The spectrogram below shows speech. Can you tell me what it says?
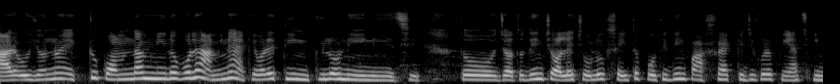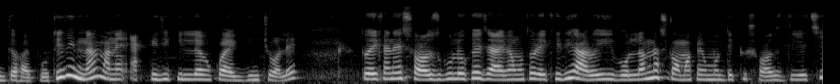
আর ওই জন্য একটু কম দাম নিল বলে আমি না একেবারে তিন কিলো নিয়ে নিয়েছি। তো যতদিন চলে চলুক, সেই তো প্রতিদিন পাঁচশো এক কেজি করে পেঁয়াজ কিনতে হয়। প্রতিদিন না মানে এক কেজি কিনলে কয়েকদিন চলে। তো এখানে সসগুলোকে জায়গা মতো রেখে দিই আর ওই বললাম না স্টমাকের মধ্যে একটু সস দিয়েছি।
